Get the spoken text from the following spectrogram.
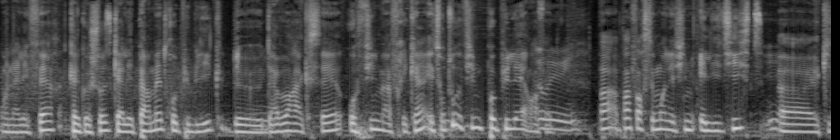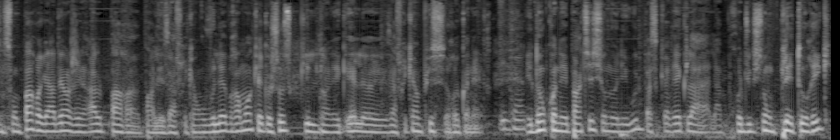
on allait faire quelque chose qui allait permettre au public d'avoir accès aux films africains et surtout aux films populaires en fait. Oui, oui. Pas, pas forcément les films élitistes Mm. euh, qui ne sont pas regardés en général par, par les Africains. On voulait vraiment quelque chose dans lequel euh, les Africains puissent se reconnaître. Et donc on est parti sur Nollywood parce qu'avec la, la production pléthorique,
